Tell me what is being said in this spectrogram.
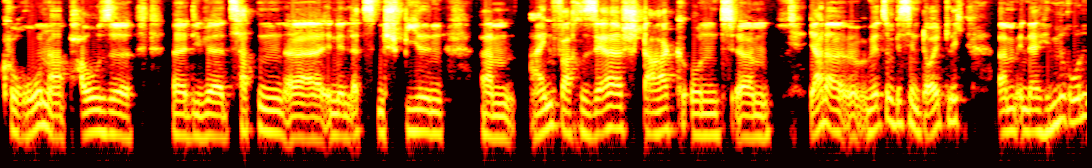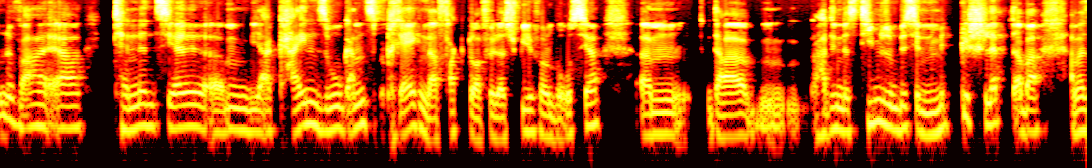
Corona-Pause, äh, die wir jetzt hatten äh, in den letzten Spielen, ähm, einfach sehr stark. Und ähm, ja, da wird es ein bisschen deutlich. Ähm, in der Hinrunde war er tendenziell ähm, ja kein so ganz prägender Faktor für das Spiel von Borussia. Ähm, da hm, hat ihn das Team so ein bisschen mitgeschleppt, aber, aber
